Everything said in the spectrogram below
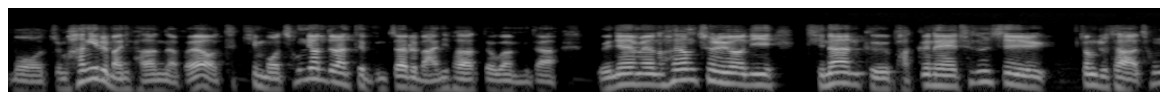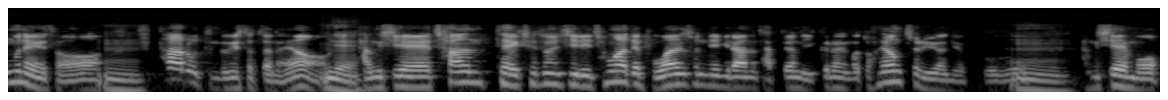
뭐 좀 항의를 많이 받았나 봐요. 특히 뭐 청년들한테 문자를 많이 받았다고 합니다. 왜냐하면 황영철 의원이 지난 그 박근혜 최순실 국정조사 청문회에서 음. 스타로 등극했었잖아요. 네. 당시에 차은택, 최순실이 청와대 보안 손님이라는 답변을 이끄는 것도 허영철 의원이었고 음. 당시에 뭐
